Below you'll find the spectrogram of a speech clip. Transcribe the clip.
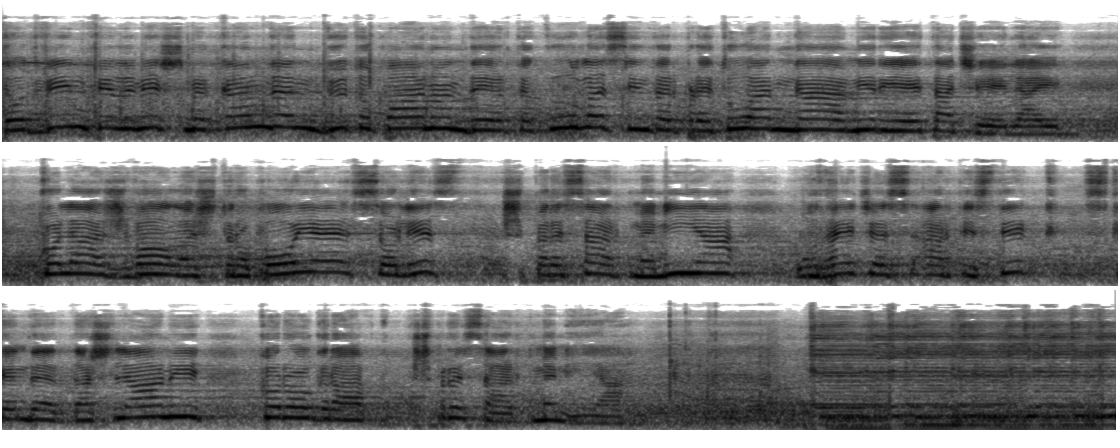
Do të vinë fillimisht me këndën dy të panën dherë të kullës interpretuar nga Mirjeta Qelaj. Kola Zhvalë tropoje, solist shpresart me mija, udheqes artistik Skender Dashlani, koreograf shpresart me mija. Thank you.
